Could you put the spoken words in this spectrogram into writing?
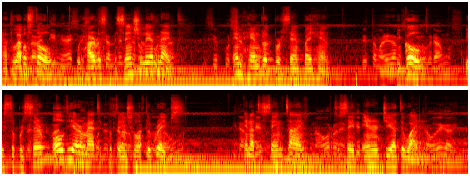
At Lapostolle, we harvest essentially at night and 100% by hand. The goal is to preserve all the aromatic potential of the grapes and at the same time to save energy at the winery.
